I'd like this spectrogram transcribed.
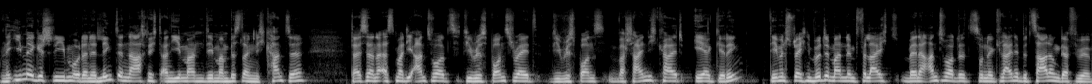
eine E-Mail geschrieben oder eine LinkedIn-Nachricht an jemanden, den man bislang nicht kannte. Da ist dann erstmal die Antwort, die Response Rate, die Response Wahrscheinlichkeit eher gering. Dementsprechend würde man dem vielleicht, wenn er antwortet, so eine kleine Bezahlung dafür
